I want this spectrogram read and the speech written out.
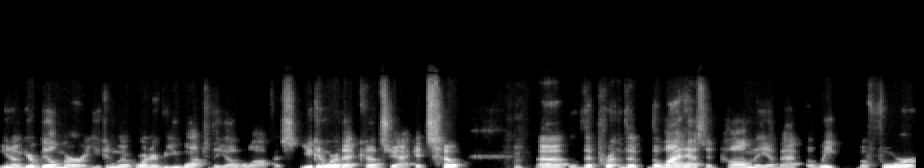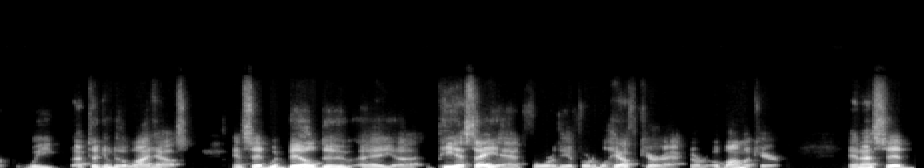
you know, you're Bill Murray. You can wear whatever you want to the Oval Office. You can wear that Cubs jacket." So uh, the, the the White House had called me about a week before we I took him to the White House and said, "Would Bill do a uh, PSA ad for the Affordable Health Care Act or Obamacare?" And I said,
